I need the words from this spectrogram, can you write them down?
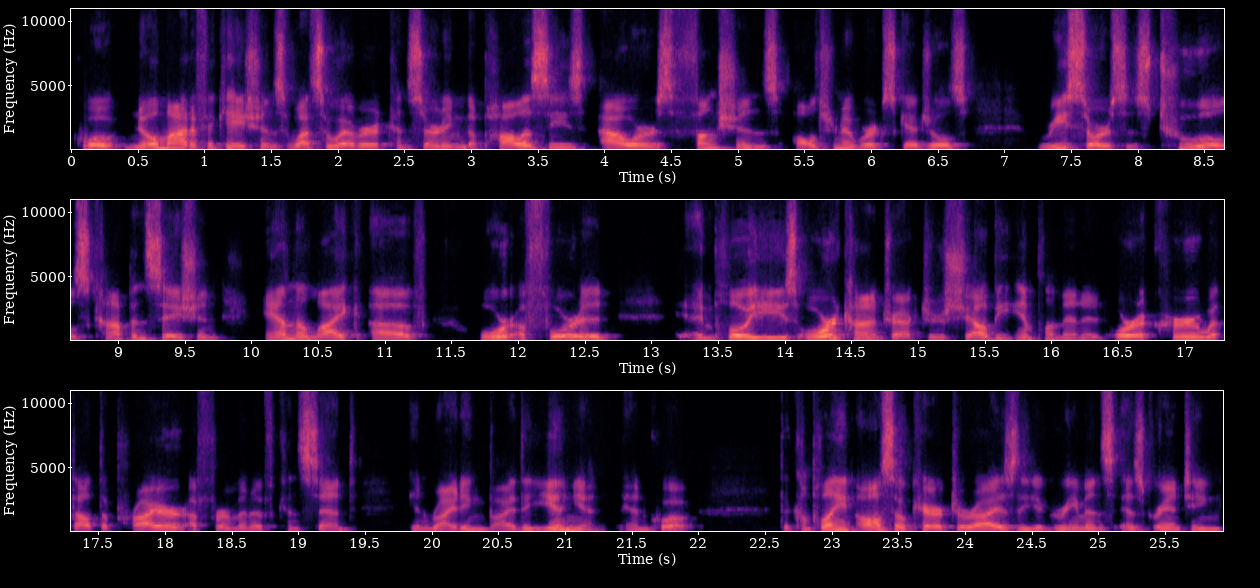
quote, no modifications whatsoever concerning the policies, hours, functions, alternate work schedules, resources, tools, compensation, and the like of or afforded employees or contractors shall be implemented or occur without the prior affirmative consent in writing by the union, end quote. The complaint also characterized the agreements as granting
